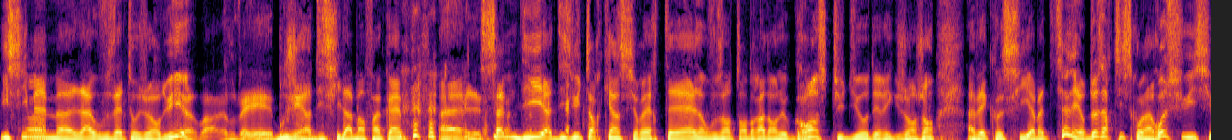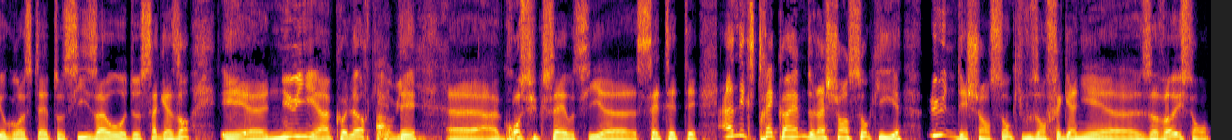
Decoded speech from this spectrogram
ici même euh, là où vous êtes aujourd'hui. Euh, bah, Vous allez bouger hein, d'ici là, mais enfin quand même. Euh, samedi à 18h15 sur RTL, on vous entendra dans le grand studio d'Eric Jean-Jean avec aussi, ah bah, tiens d'ailleurs deux artistes qu'on a reçus ici aux grosses têtes aussi, Zao de Sagazan et euh, Nuit Qui a Ah été euh, un gros succès aussi euh, cet été. Un extrait quand même de la chanson qui, une des chansons qui vous ont fait gagner euh, The Voice. On,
